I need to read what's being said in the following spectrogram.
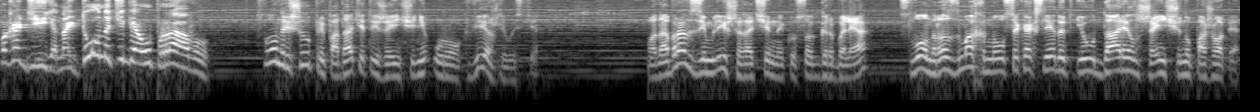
Погоди, я найду на тебя управу!» Слон решил преподать этой женщине урок вежливости. Подобрав с земли широченный кусок горбыля, слон размахнулся как следует и ударил женщину по жопе.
